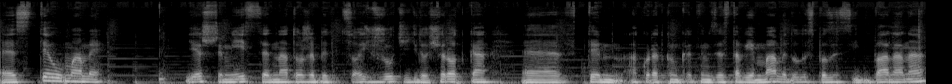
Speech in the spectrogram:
E, Z tyłu mamy jeszcze miejsce na to, żeby coś rzucić do środka. E, W tym akurat konkretnym zestawie mamy do dyspozycji banana.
